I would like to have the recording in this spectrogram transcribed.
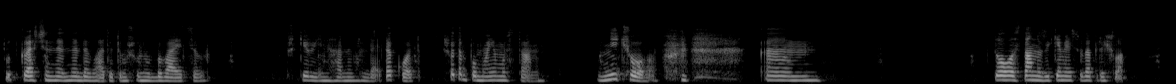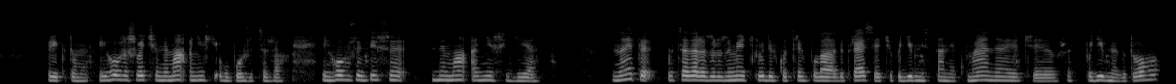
Тут краще не, не давати, тому що воно вбивається в шкіру і не гарно виглядає. Так от, що там по моєму стану? Нічого. Ем, того стану, з яким я сюди прийшла рік тому, його вже швидше нема, аніж. О Боже, це жах. Його вже більше нема, аніж є. Знаєте, оце зараз розуміють люди, в котрих була депресія, чи подібний стан, як в мене, чи щось подібне до того.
